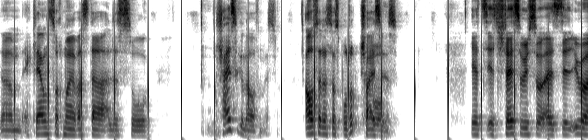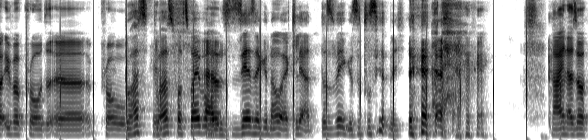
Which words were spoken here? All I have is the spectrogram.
Ähm, erklär uns doch mal, was da alles so scheiße gelaufen ist. Außer, dass das Produkt scheiße Oh. ist. Jetzt, jetzt stellst du mich so als den über, über Pro, äh, Pro. Du hast, du hast vor zwei Wochen Ähm. sehr, sehr genau erklärt. Deswegen, es interessiert mich. Nein, also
